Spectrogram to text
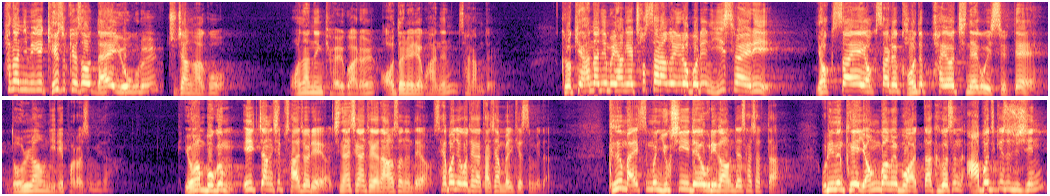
하나님에게 계속해서 나의 요구를 주장하고 원하는 결과를 얻어내려고 하는 사람들. 그렇게 하나님을 향해 첫사랑을 잃어버린 이스라엘이 역사의 역사를 거듭하여 지내고 있을 때 놀라운 일이 벌어집니다. 요한복음 1장 14절이에요. 지난 시간 제가 나눴었는데요. 세 번이고 제가 다시 한번 읽겠습니다. 그 말씀은 육신이 되어 우리 가운데 사셨다. 우리는 그의 영광을 보았다. 그것은 아버지께서 주신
